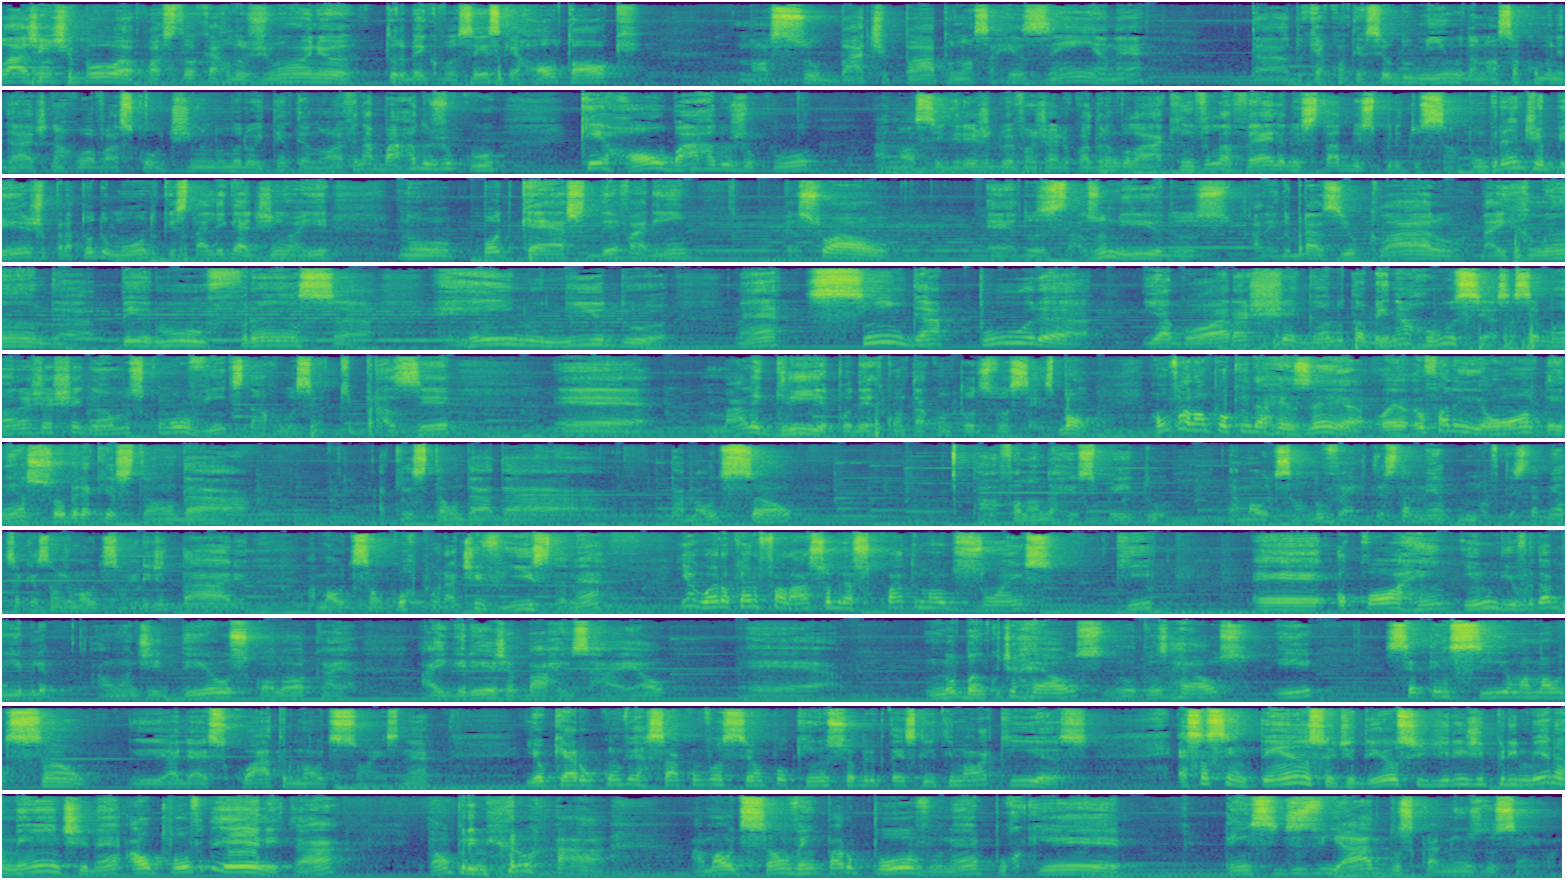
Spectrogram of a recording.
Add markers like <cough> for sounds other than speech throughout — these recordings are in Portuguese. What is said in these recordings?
Olá, gente boa, Pastor Carlos Júnior, tudo bem com vocês? Que é Hall Talk, nosso bate-papo, nossa resenha, né? Da, do que aconteceu domingo na nossa comunidade na rua Vasco Coutinho, número 89, na Barra do Jucu. Que Hall Barra do Jucu, a nossa igreja do Evangelho Quadrangular, aqui em Vila Velha, no estado do Espírito Santo. Um grande beijo para todo mundo que está ligadinho aí no podcast Devarim. Pessoal, é, dos Estados Unidos, além do Brasil, claro, da Irlanda, Peru, França, Reino Unido, né? Singapura e agora chegando também na Rússia. Essa semana já chegamos com ouvintes na Rússia. Que prazer, é uma alegria poder contar com todos vocês. Bom, vamos falar um pouquinho da resenha. Eu falei ontem, né, sobre a questão da a questão da, da, da maldição Estava falando a respeito da maldição do Velho Testamento, do Novo Testamento, essa questão de maldição hereditária, a maldição corporativista, né? E agora eu quero falar sobre as quatro maldições que é, ocorrem em um livro da Bíblia, onde Deus coloca a igreja barra Israel é, no banco de réus, dos réus, e sentencia uma maldição, e aliás, quatro maldições, né? E eu quero conversar com você um pouquinho sobre o que está escrito em Malaquias. Essa sentença de Deus se dirige primeiramente né, ao povo dele, tá? Então, <laughs> primeiro a, a maldição vem para o povo, né? Porque tem se desviado dos caminhos do Senhor.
